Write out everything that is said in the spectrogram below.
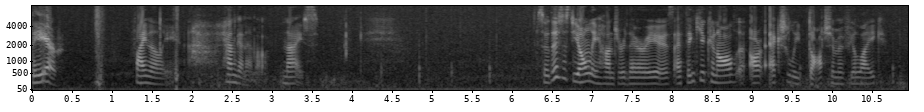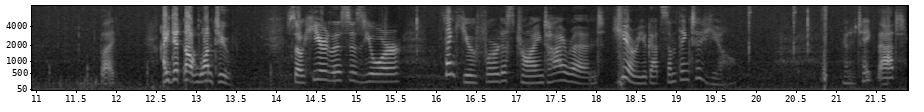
There. Finally. Handgun ammo. Nice. So this is the only hunter there is. I think you can all uh, actually dodge him if you like. But I did not want to. So here, this is your thank you for destroying Tyrant. Here, you got something to heal. I'm gonna take that.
